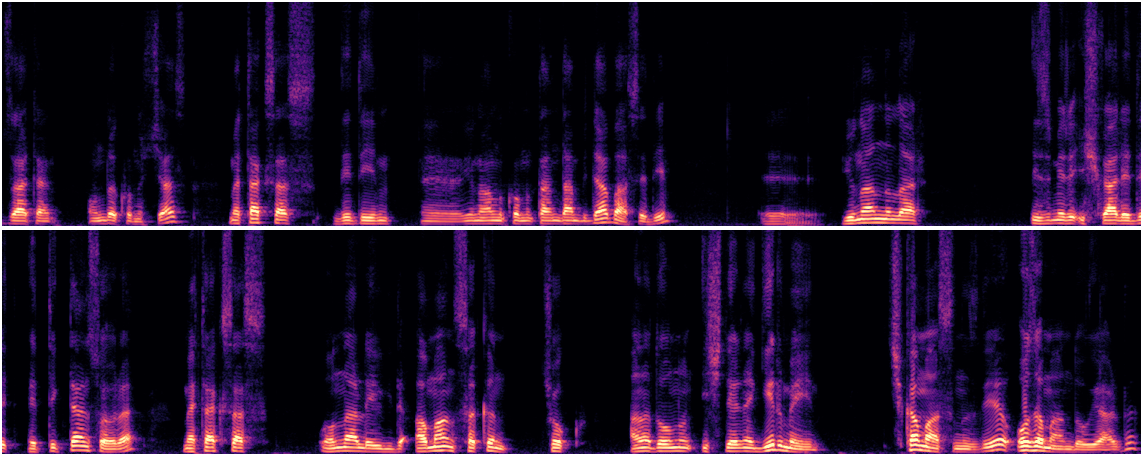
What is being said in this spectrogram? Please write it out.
Zaten onu da konuşacağız. Metaksas dediğim e, Yunanlı komutandan bir daha bahsedeyim. E, Yunanlılar İzmir'i işgal ed- ettikten sonra Metaksas onlarla ilgili aman sakın çok Anadolu'nun içlerine girmeyin çıkamazsınız diye o zaman da uyardı.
